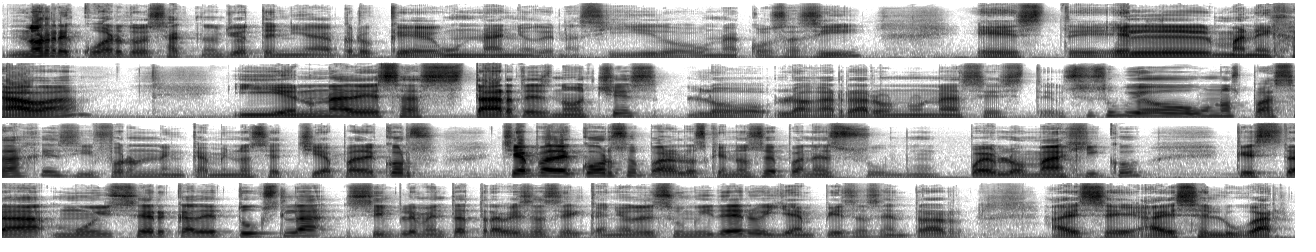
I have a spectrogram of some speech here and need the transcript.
no recuerdo exacto, yo tenía creo que un año de nacido, una cosa así. Este, él manejaba y en una de esas tardes, noches, lo, lo agarraron unas, este, se subió unos pasajes y fueron en camino hacia Chiapa de Corzo. Chiapa de Corzo, para los que no sepan, es un pueblo mágico que está muy cerca de Tuxtla. Simplemente atraviesas el cañón del sumidero y ya empiezas a entrar a ese, a ese lugar.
